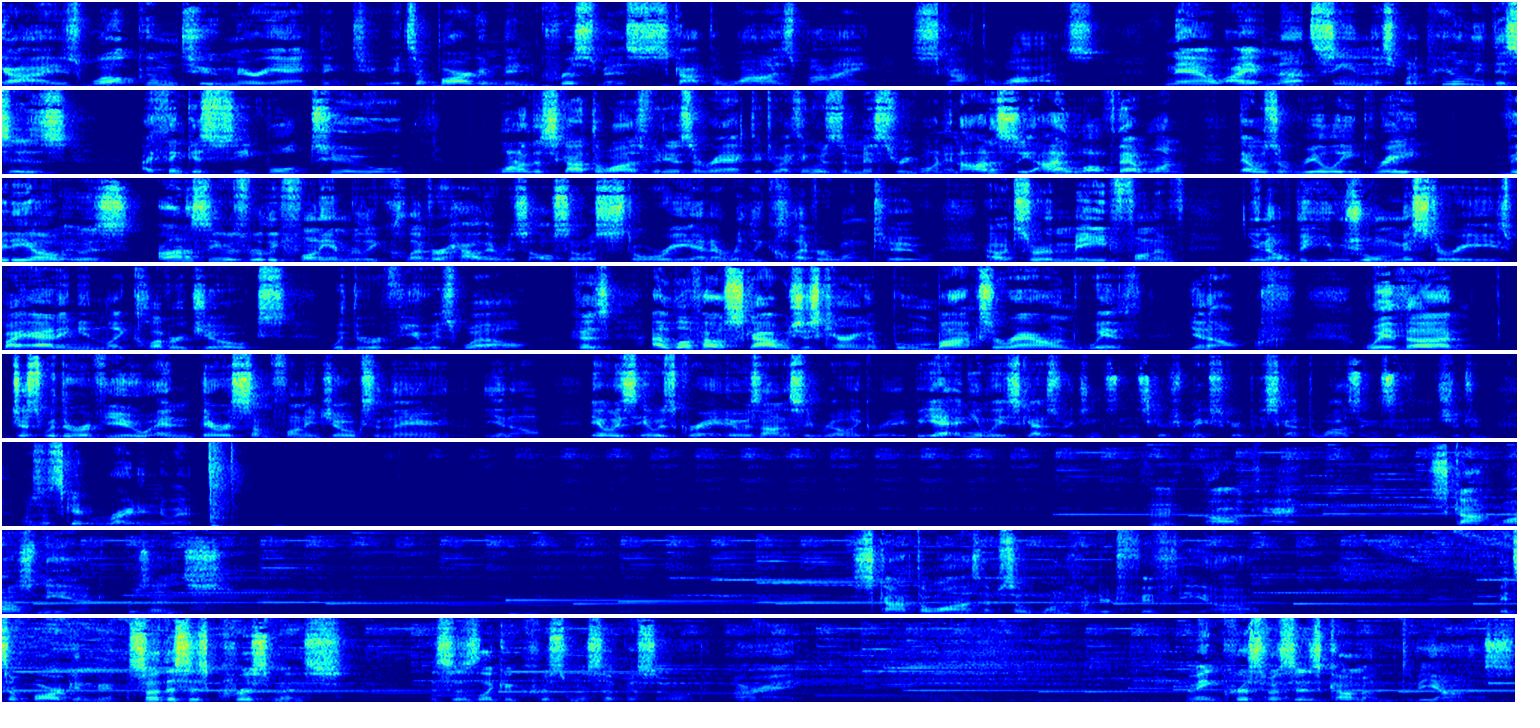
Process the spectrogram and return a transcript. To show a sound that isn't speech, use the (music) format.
guys, welcome to me reacting to It's a Bargain Bin Christmas Scott the Woz by Scott the Woz. Now, I have not seen this, but apparently this is, I think, a sequel to one of the Scott the Woz videos I reacted to. I think it was the mystery one, and honestly, I love that one. That was a really great video. It was, honestly, it was really funny and really clever how there was also a story, and a really clever one, too. How it sort of made fun of you know, the usual mysteries by adding in like clever jokes with the review as well. Because I love how Scott was just carrying a boombox around with, you know, (laughs) with uh, just with the review, and there was some funny jokes in there. You know, it was it was great. It was honestly really great. But yeah, anyways, guys, links in the description. Make script just got the Wazing in the description. Let's get right into it. Hmm? Oh, okay. Scott Wozniak presents Scott the Woz, episode 150. Oh. It's a bargain. So this is Christmas. This is like a Christmas episode. Alright. I mean, Christmas is coming, to be honest.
